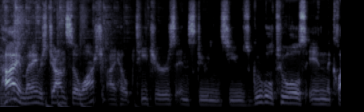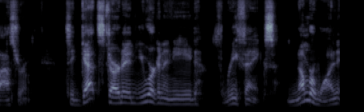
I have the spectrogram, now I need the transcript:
Hi, my name is John Sowash. I help teachers and students use Google tools in the classroom. To get started, you are going to need three things. Number one,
